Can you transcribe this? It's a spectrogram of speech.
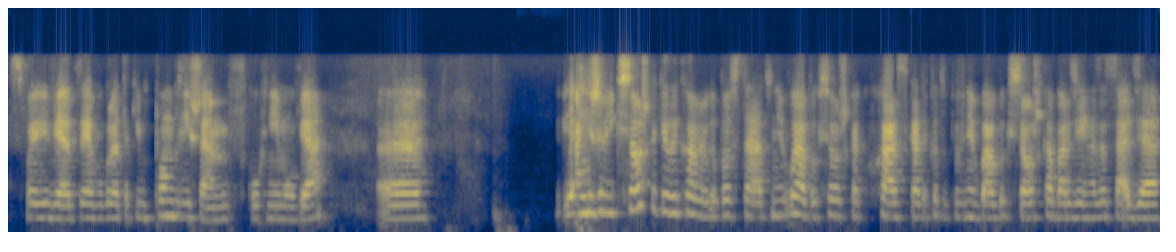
swojej wiedzy. Ja w ogóle takim pongliszem w kuchni mówię. Y, a jeżeli książka kiedykolwiek by powstała, to nie byłaby książka kucharska, tylko to pewnie byłaby książka bardziej na zasadzie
